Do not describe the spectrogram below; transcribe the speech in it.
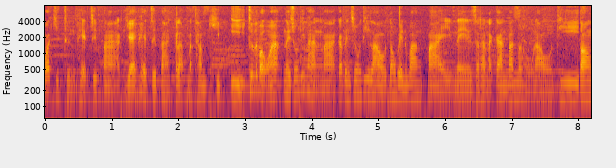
ว่าคิดถึงเพจจือปากอยากให้เพจจือปากกลับมาทำคลิปอีกซึ่งจะบอกว่าในช่วงที่ผ่านมาก็เป็นช่วงที่เราต้องเว้นว่างไปในสถานการณ์บ้านเมืองของเราที่ต้อง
